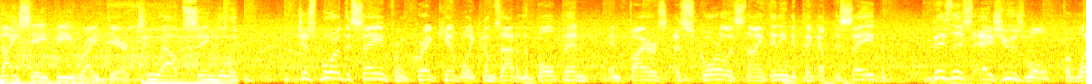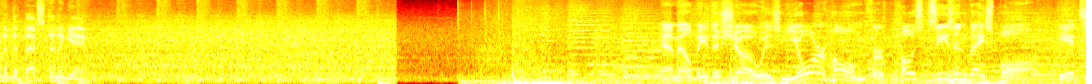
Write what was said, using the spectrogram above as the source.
Nice AB right there. Two out single. Just more of the same from Craig Kimbrel. He comes out of the bullpen and fires a scoreless ninth inning to pick up the save. Business as usual from one of the best in the game. MLB The Show is your home for postseason baseball. It's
